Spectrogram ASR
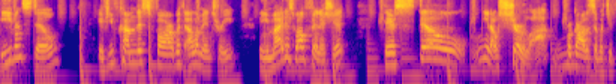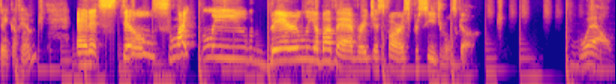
Even still, if you've come this far with elementary, you might as well finish it there's still, you know, Sherlock, regardless of what you think of him. And it's still slightly, barely above average as far as procedurals go. Well,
